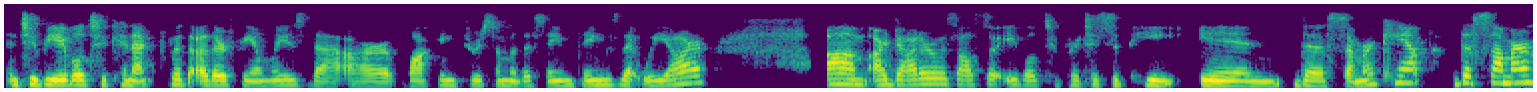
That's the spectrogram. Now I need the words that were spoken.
and to be able to connect with other families that are walking through some of the same things that we are. Um, our daughter was also able to participate in the summer camp this summer,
